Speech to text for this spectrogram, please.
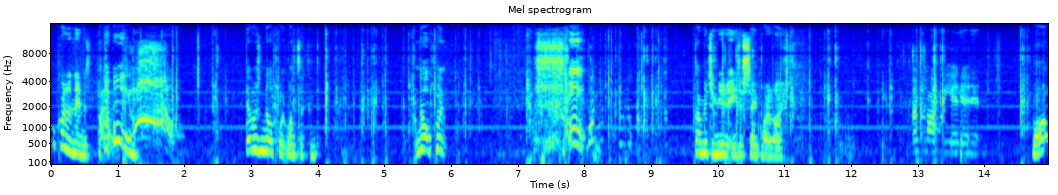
What kind of name is po- Oh! Oh! There was 0.1 second. 0. Point... Oh! Damage immunity just saved my life. I'm talking in it. What?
